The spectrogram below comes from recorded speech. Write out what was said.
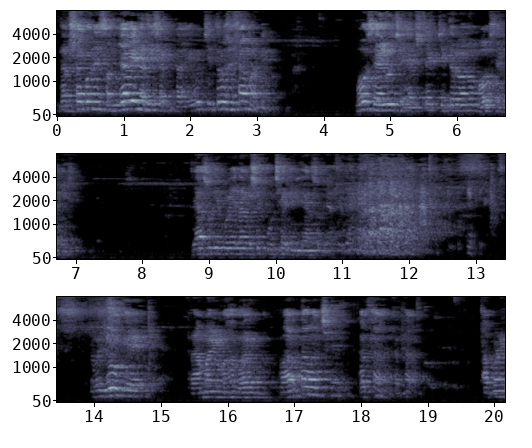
દર્શકોને સમજાવી નથી શકતા, એવું ચિત્રો છે શા માટે? બહુ સહેલું છે એબસ્ટ્રેક્ટ ચિતરવાનું બહુ સહેલું છે. જ્યાં સુધી કોઈ એના વિશે પૂછે નહીં, ત્યાં સુધી. તમે જુઓ કે રામાયણ, મહાભારત વાર્તાઓ છે, કથા કથા. આપણે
